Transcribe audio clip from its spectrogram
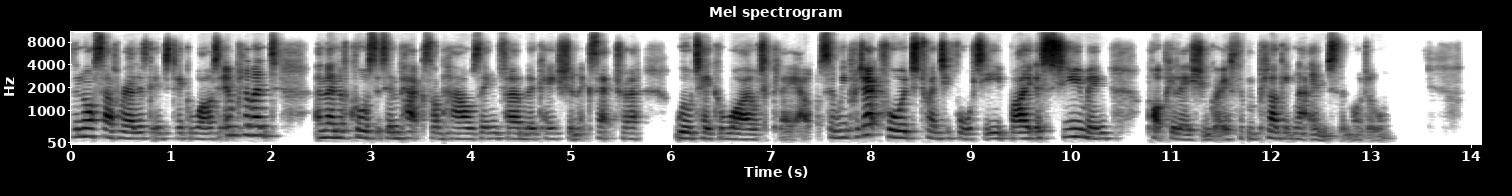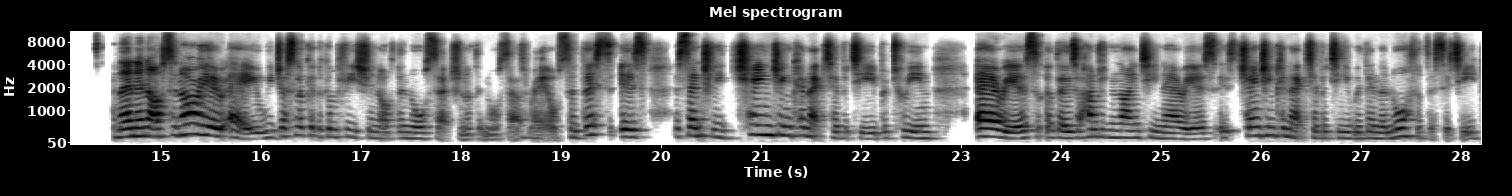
The North-South Rail is going to take a while to implement. And then of course its impacts on housing, firm location, etc., will take a while to play out. So we project forward to 2040 by assuming population growth and plugging that into the model. And then in our scenario A, we just look at the completion of the north section of the North-South mm. Rail. So this is essentially changing connectivity between areas of those 119 areas. It's changing connectivity within the north of the city,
